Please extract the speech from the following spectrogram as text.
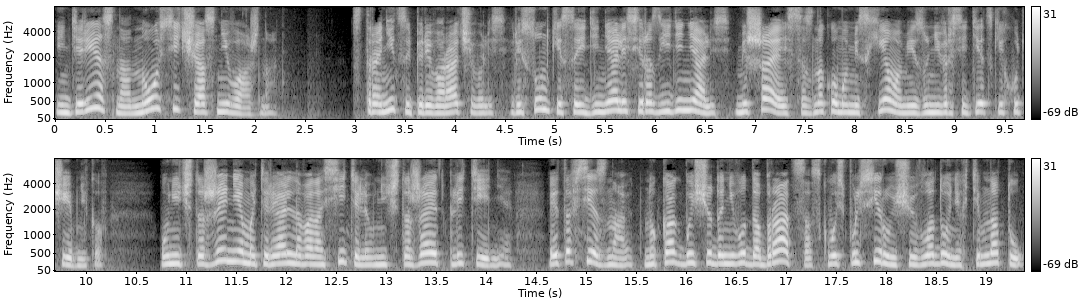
Интересно, но сейчас не важно. Страницы переворачивались, рисунки соединялись и разъединялись, мешаясь со знакомыми схемами из университетских учебников – Уничтожение материального носителя уничтожает плетение. Это все знают, но как бы еще до него добраться сквозь пульсирующую в ладонях темноту?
